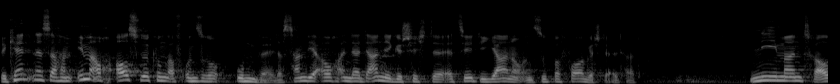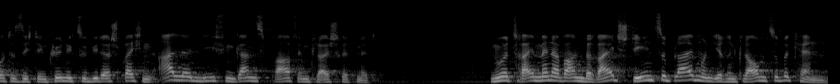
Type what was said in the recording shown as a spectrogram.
Bekenntnisse haben immer auch Auswirkungen auf unsere Umwelt. Das haben wir auch an der Daniel-Geschichte erzählt, die Jana uns super vorgestellt hat. Niemand traute sich dem König zu widersprechen. Alle liefen ganz brav im Gleichschritt mit. Nur drei Männer waren bereit, stehen zu bleiben und ihren Glauben zu bekennen.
